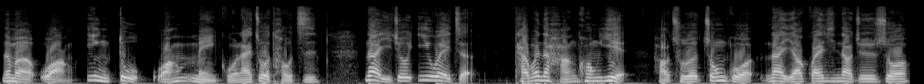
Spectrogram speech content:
那么往印度、往美国来做投资。那也就意味着，台湾的航空业，好，除了中国，那也要关心到，就是说。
